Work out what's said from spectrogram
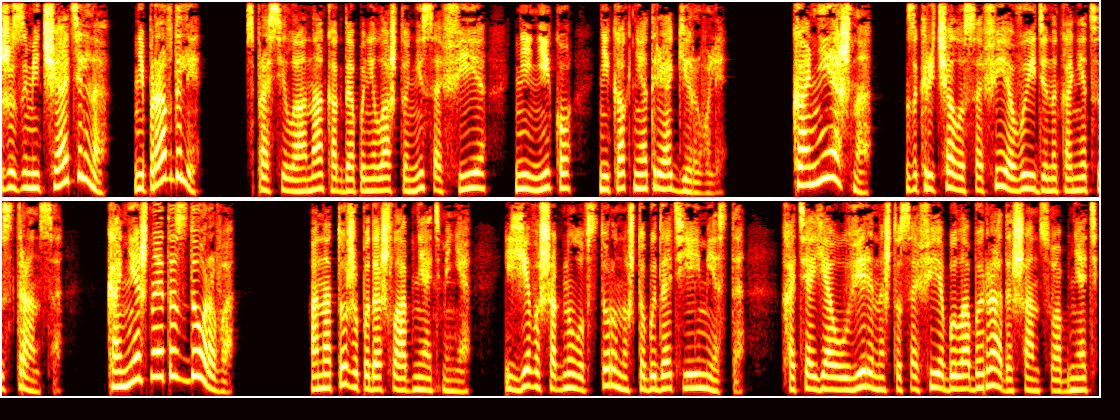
же замечательно, не правда ли?» — спросила она, когда поняла, что ни София, ни Нико никак не отреагировали. «Конечно!» — закричала София, выйдя, наконец, из транса. «Конечно, это здорово!» Она тоже подошла обнять меня, и Ева шагнула в сторону, чтобы дать ей место, хотя я уверена, что София была бы рада шансу обнять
